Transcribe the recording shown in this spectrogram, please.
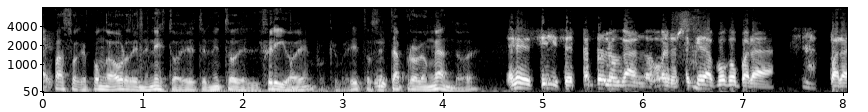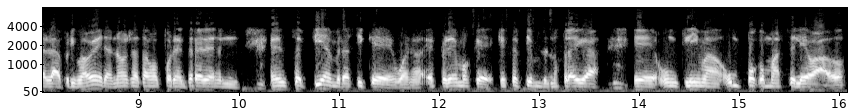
mal. Paso que ponga orden en esto, eh, en esto del frío, eh, porque esto se está prolongando. Eh. Eh, sí, se está prolongando. Bueno, ya queda poco para para la primavera, ¿no? Ya estamos por entrar en, en septiembre, así que, bueno, esperemos que, que septiembre nos traiga eh, un clima un poco más elevado.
